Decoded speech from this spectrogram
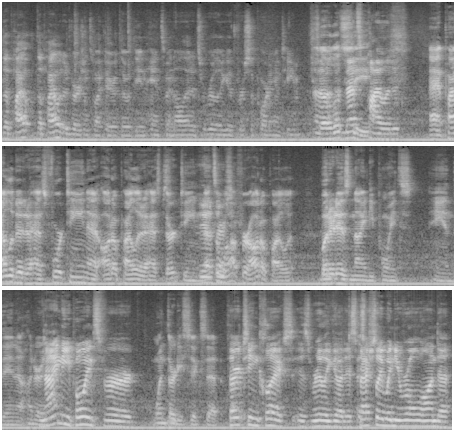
The pilot, the piloted version's my favorite though, with the enhancement and all that. It's really good for supporting a team. So Uh, let's that's see. piloted. At piloted, it has 14. At autopilot, it has 13. Yeah, That's a lot for autopilot, but it is 90 points, and then 100, Ninety points for 136 at thirteen clicks is really good, especially when you roll on to.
